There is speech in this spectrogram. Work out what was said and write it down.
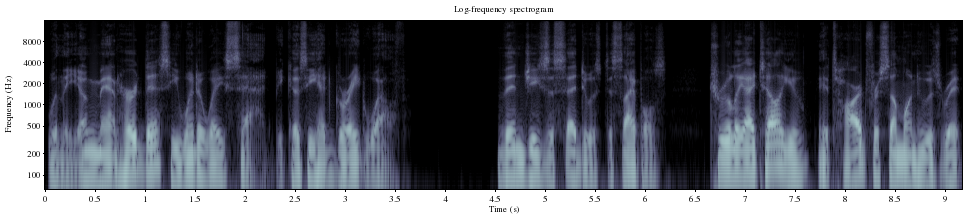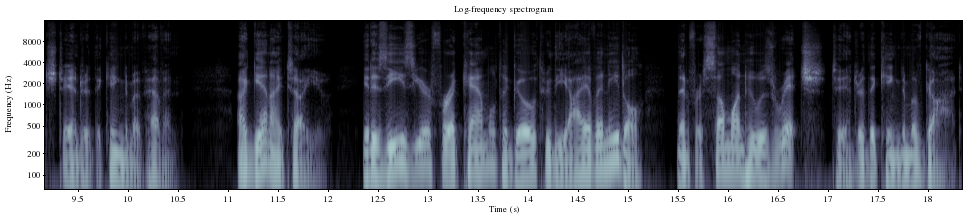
When the young man heard this, he went away sad, because he had great wealth. Then Jesus said to his disciples, Truly I tell you, it's hard for someone who is rich to enter the kingdom of heaven. Again I tell you, it is easier for a camel to go through the eye of a needle than for someone who is rich to enter the kingdom of God.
